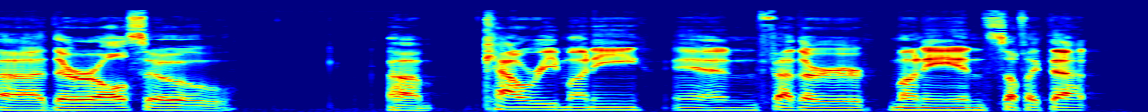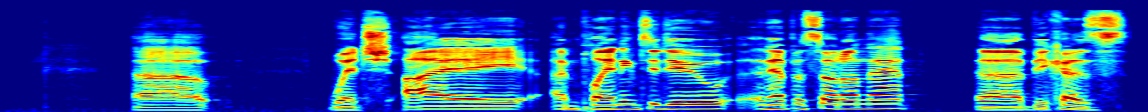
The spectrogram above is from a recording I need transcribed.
uh, there are also um, cowrie money and feather money and stuff like that. Uh, which I I'm planning to do an episode on that uh, because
